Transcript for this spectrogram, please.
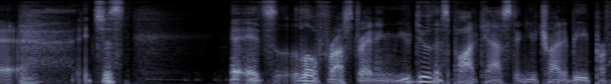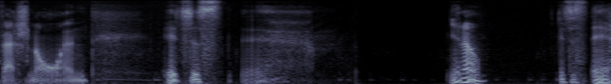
eh, it just it's a little frustrating. You do this podcast and you try to be professional, and it's just, eh, you know, it's just eh.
